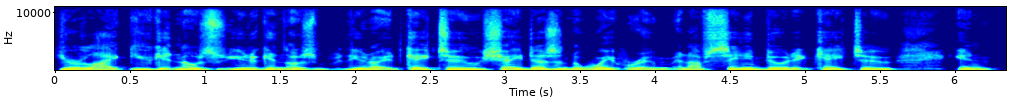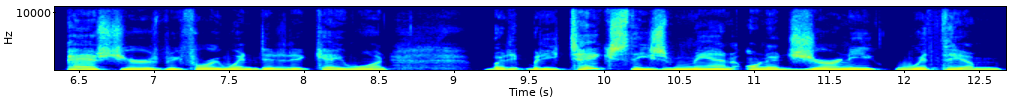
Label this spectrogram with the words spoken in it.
You're like you getting those, you know, getting those, you know, at K two, Shay does in the weight room, and I've seen him do it at K two in past years before he went and did it at K one. But but he takes these men on a journey with him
